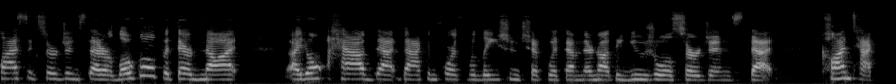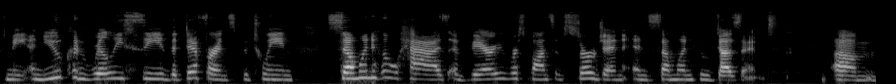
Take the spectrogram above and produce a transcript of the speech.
plastic surgeons that are local, but they're not, I don't have that back and forth relationship with them. They're not the usual surgeons that contact me. And you can really see the difference between someone who has a very responsive surgeon and someone who doesn't. Um,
